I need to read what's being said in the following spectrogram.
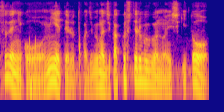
すでにこう、見えてるとか自分が自覚してる部分の意識と、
